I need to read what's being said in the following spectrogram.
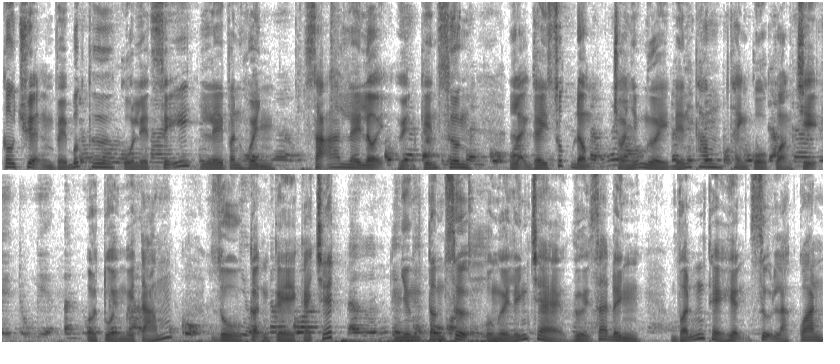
câu chuyện về bức thư của liệt sĩ Lê Văn Huỳnh, xã Lê Lợi, huyện Kiến Sương lại gây xúc động cho những người đến thăm thành cổ Quảng Trị. Ở tuổi 18, dù cận kề cái chết, nhưng tâm sự của người lính trẻ gửi gia đình vẫn thể hiện sự lạc quan.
